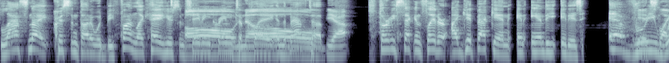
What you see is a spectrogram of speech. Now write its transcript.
last night, Kristen thought it would be fun. Like, hey, here's some shaving oh, cream to play in the bathtub. Oh, Yeah. Thirty seconds later, I get back in, and Andy, it is everywhere. It's like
